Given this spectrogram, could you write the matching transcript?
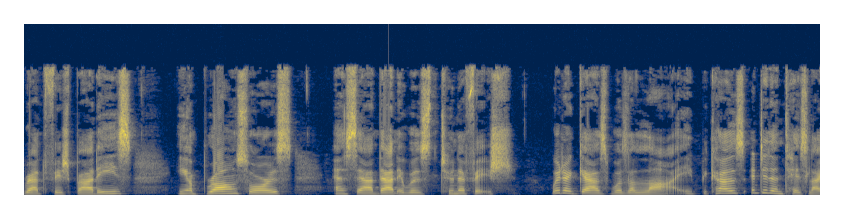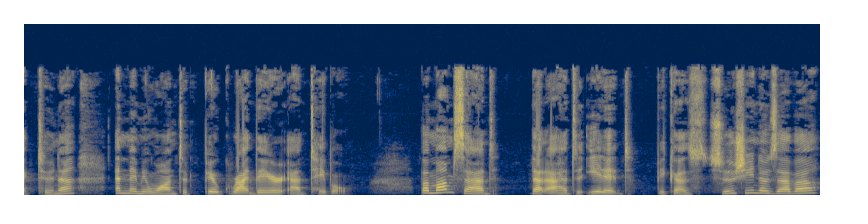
redfish bodies in a brown sauce and said that it was tuna fish, which I guess was a lie because it didn't taste like tuna and made me want to puke right there at the table. But mom said that I had to eat it because Sushi Nozawa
